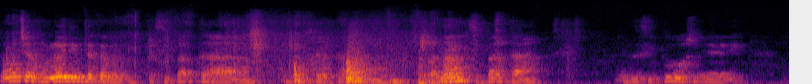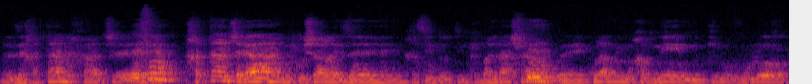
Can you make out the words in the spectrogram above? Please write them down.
למרות שאנחנו לא יודעים את הכוונות. אתה סיפרת, אני זוכר את מה? סיפרת איזה סיפור על איזה חתן אחד, ש... איפה? חתן שהיה מקושר לאיזה חסידות עם קבלה שם, כן. וכולם היו מכוונים, כאילו, והוא לא,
